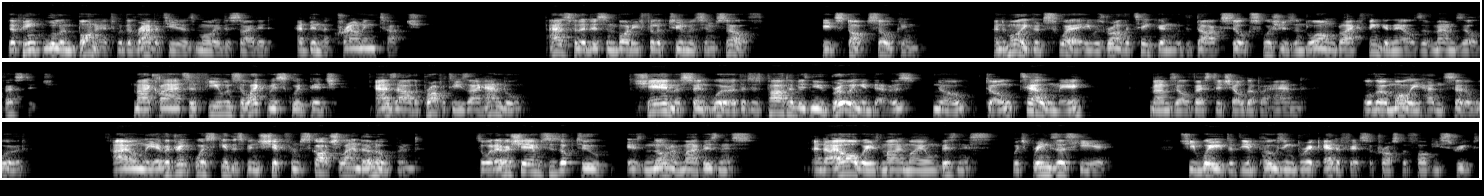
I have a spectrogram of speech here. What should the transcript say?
The pink woolen bonnet with the rabbit ears, Molly decided, had been the crowning touch. As for the disembodied Philip Toomers himself, he'd stopped sulking, and Molly could swear he was rather taken with the dark silk swishes and long black fingernails of Mamselle Vestige. My clients are few and select, Miss Squidpiddge, as are the properties I handle, Seamus sent word that as part of his new brewing endeavours no, don't tell me Mamselle Vestige held up her hand, although Molly hadn't said a word. I only ever drink whisky that's been shipped from Scotch land unopened, so whatever Seamus is up to is none of my business. And I always mind my own business, which brings us here. She waved at the imposing brick edifice across the foggy street.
